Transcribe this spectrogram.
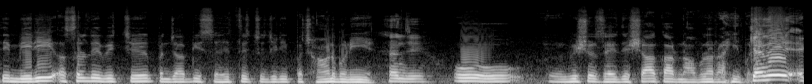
ਤੇ ਮੇਰੀ ਅਸਲ ਦੇ ਵਿੱਚ ਪੰਜਾਬੀ ਸਾਹਿਤ ਚ ਜਿਹੜੀ ਪਛਾਣ ਬਣੀ ਹੈ ਹਾਂਜੀ। ਉਹ ਵਿਸ਼ਵ ਸਾਹਿਤ ਦੇ ਸ਼ਾਹਕਾਰ ਨਾਵਲਾਂ ਰਾਹੀਂ ਬਣੀ। ਕਹਿੰਦੇ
